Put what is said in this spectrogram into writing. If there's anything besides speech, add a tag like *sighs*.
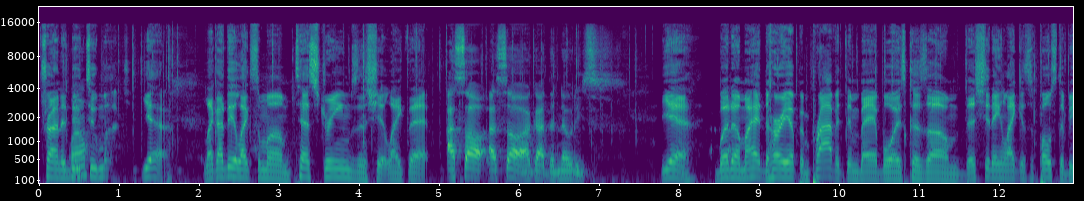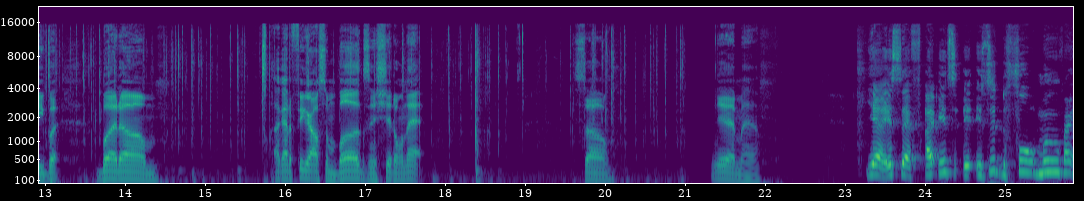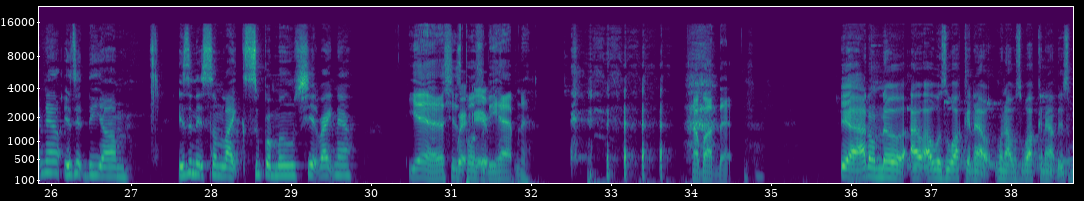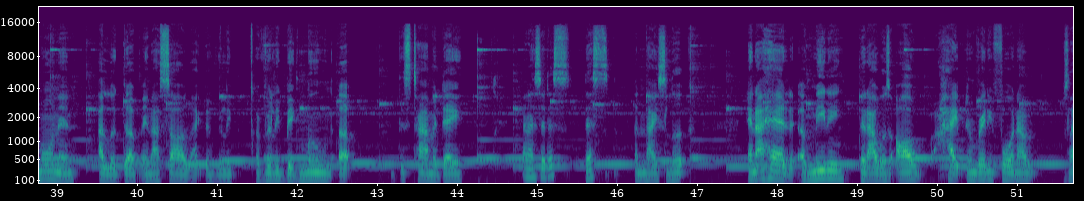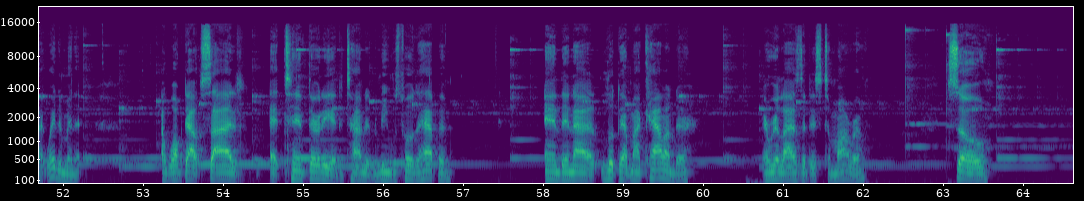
trying to do Well- too much. Yeah. Like I did like some um test streams and shit like that. I saw, I saw, I got the notice. Yeah. But um I had to hurry up and private them bad boys cuz um that shit ain't like it's supposed to be. But but um I got to figure out some bugs and shit on that. So yeah, man. Yeah, it's that. It's is it the full moon right now? Is it the um? Isn't it some like super moon shit right now? Yeah, that shit's Where- supposed to be happening. *laughs* How about that? Yeah, I don't know. I, I was walking out when I was walking out this morning. I looked up and I saw like a really a really big moon up this time of day, and I said, "That's that's a nice look." And I had a meeting that I was all hyped and ready for, and I was like, "Wait a minute." I walked outside at ten thirty at the time that the meeting was supposed to happen, and then I looked at my calendar and realized that it's tomorrow. So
